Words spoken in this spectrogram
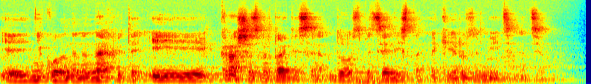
І ніколи не нехуйте і краще звертайтеся до спеціаліста, який розуміється на цьому.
